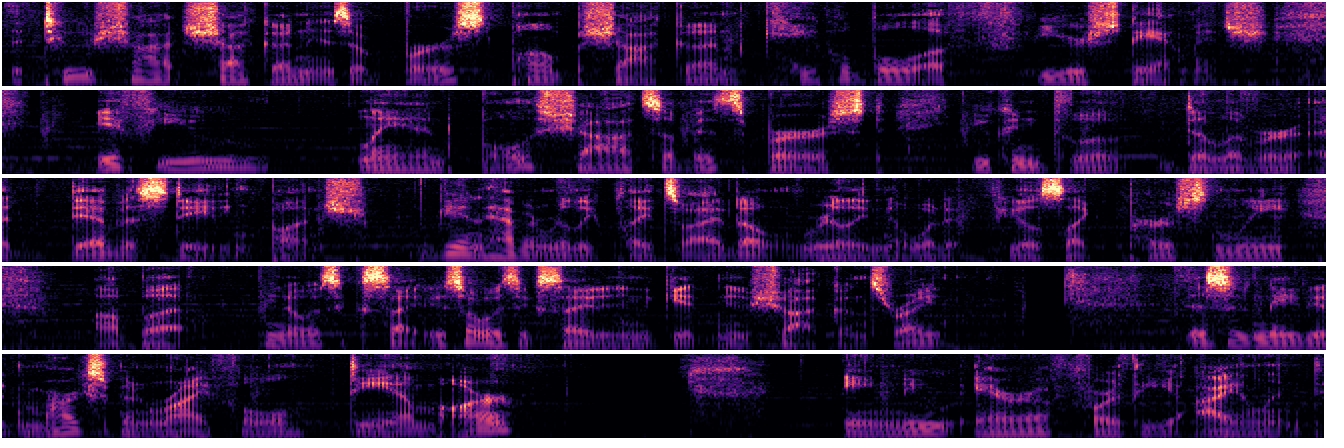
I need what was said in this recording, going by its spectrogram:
The two shot shotgun is a burst pump shotgun capable of fierce damage. If you land both shots of its burst, you can del deliver a devastating punch. Again, haven't really played, so I don't really know what it feels like personally, uh, but you know, it's exciting. It's always exciting to get new shotguns, right? Designated Marksman Rifle DMR. A new era for the island.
